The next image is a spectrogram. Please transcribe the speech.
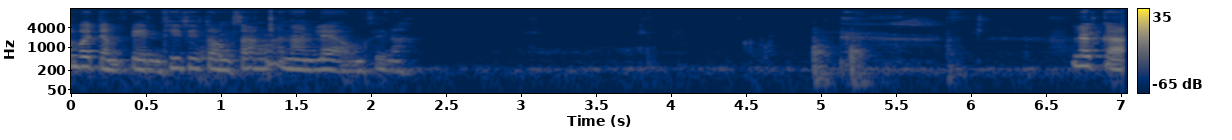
อบ่จำเป็นที่สิต้องสั่งอันนั้นแล้วสินะแล้วก็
